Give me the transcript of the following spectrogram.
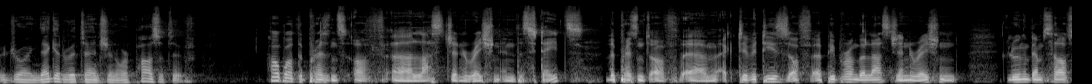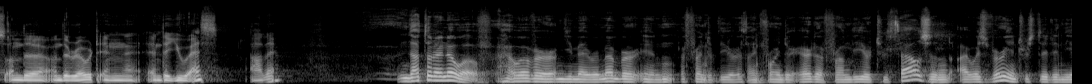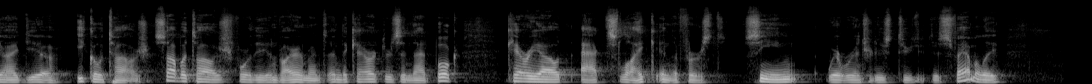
drawing negative attention or positive. How about the presence of uh, last generation in the States? The presence of um, activities of uh, people from the last generation gluing themselves on the, on the road in, in the US? Are there? Not that I know of. However, you may remember in A Friend of the Earth, Ein Freund der Erde, from the year 2000, I was very interested in the idea of ecotage, sabotage for the environment. And the characters in that book carry out acts like in the first scene where we're introduced to this family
